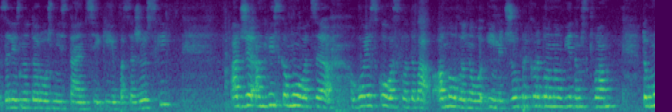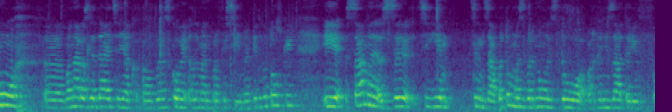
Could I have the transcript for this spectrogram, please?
залізнодорожній станції Київ Пасажирський. Адже англійська мова це обов'язкова складова оновленого іміджу прикордонного відомства, тому е, вона розглядається як обов'язковий елемент професійної підготовки. І саме з цією цим запитом ми звернулись до організаторів е,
